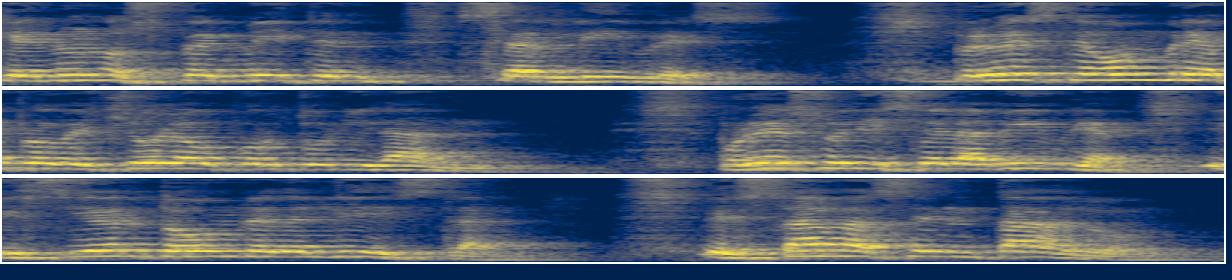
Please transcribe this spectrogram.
que no nos permiten ser libres. Pero este hombre aprovechó la oportunidad por eso dice la Biblia, y cierto hombre de Listra estaba sentado,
